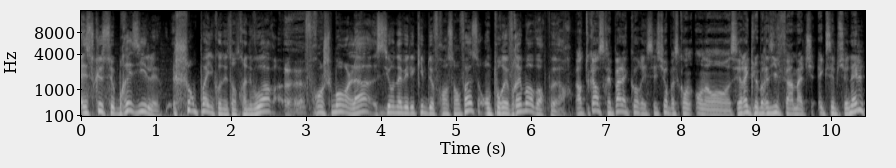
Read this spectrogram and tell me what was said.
Est-ce que ce Brésil champagne qu'on est en train de voir, euh, franchement, là, si on avait l'équipe de France en face, on pourrait vraiment avoir peur. En tout cas, on ne serait pas la Corée, c'est sûr, parce qu'on c'est vrai que le Brésil fait un match exceptionnel.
